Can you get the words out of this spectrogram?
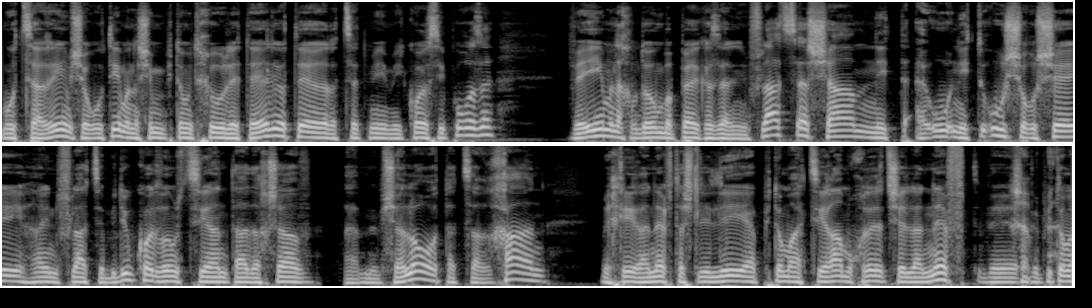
מוצרים, שירותים, אנשים פתאום התחילו לטייל יותר, לצאת מכל הסיפור הזה. ואם אנחנו מדברים בפרק הזה על אינפלציה, שם נטעו, נטעו שורשי האינפלציה. בדיוק כל הדברים שציינת עד עכשיו, הממשלות, הצרכן. מחיר הנפט השלילי, פתאום העצירה המוחלטת של הנפט, ו- עכשיו, ופתאום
